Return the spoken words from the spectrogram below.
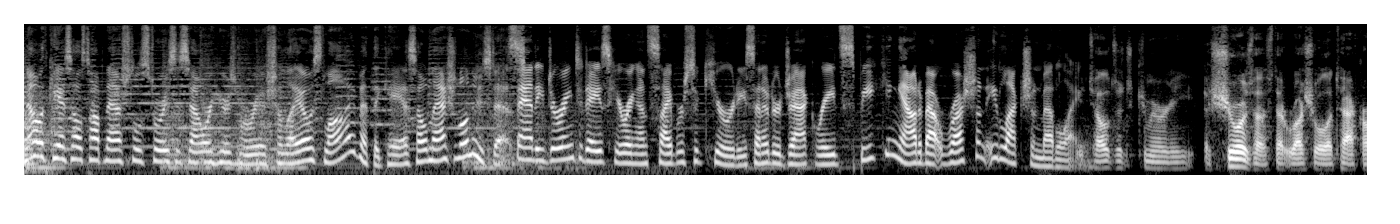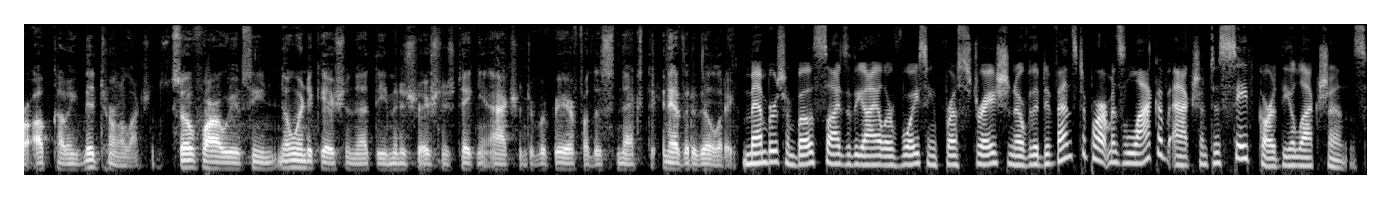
Now with KSL's top national stories this hour, here's Maria Shilaos live at the KSL National News Desk. Sandy, during today's hearing on cybersecurity, Senator Jack Reed speaking out about Russian election meddling. The intelligence community assures us that Russia will attack our upcoming midterm elections. So far, we have seen no indication that the administration is taking action to prepare for this next inevitability. Members from both sides of the aisle are voicing frustration over the Defense Department's lack of action to safeguard the elections.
